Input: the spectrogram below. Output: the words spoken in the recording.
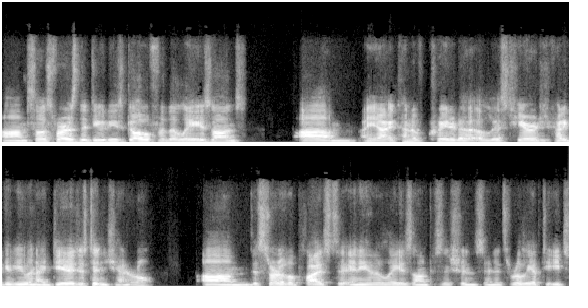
Um, so as far as the duties go for the liaisons, um, I, I kind of created a, a, list here to kind of give you an idea, just in general. Um, this sort of applies to any of the liaison positions, and it's really up to each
